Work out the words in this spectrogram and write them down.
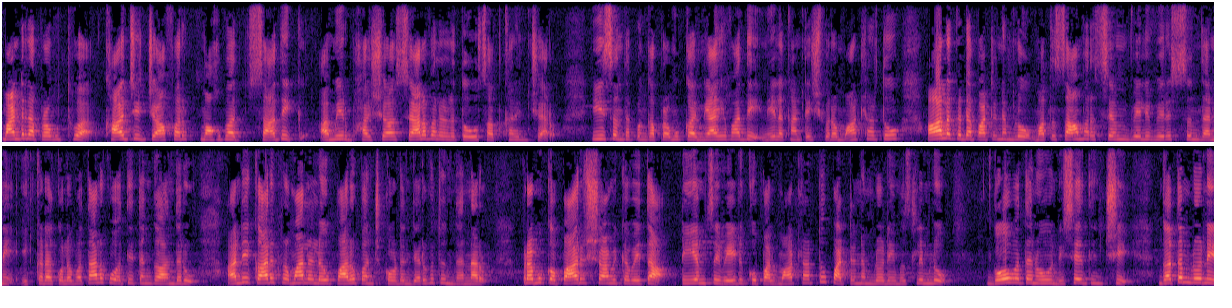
మండల ప్రభుత్వ ఖాజీ జాఫర్ మహమ్మద్ సాదిక్ అమీర్ భాషా శాలవలలతో సత్కరించారు. ఈ సందర్భంగా ప్రముఖ న్యాయవాది నీలకంఠేశ్వరం మాట్లాడుతూ ఆలగడ్డ పట్టణంలో మత సామరస్యం వెలివిరుస్తుందని ఇక్కడ కుల మతాలకు అతీతంగా అందరూ అన్ని కార్యక్రమాలలో పాలు పంచుకోవడం జరుగుతుందన్నారు. ప్రముఖ పారిశ్రామికవేత్త టీఎంసీ వేణుగోపాల్ మాట్లాడుతూ పట్టణంలోని ముస్లింలు గోవధను నిషేధించి గతంలోనే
